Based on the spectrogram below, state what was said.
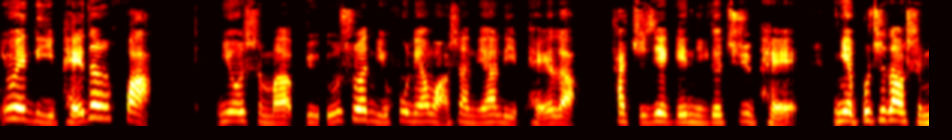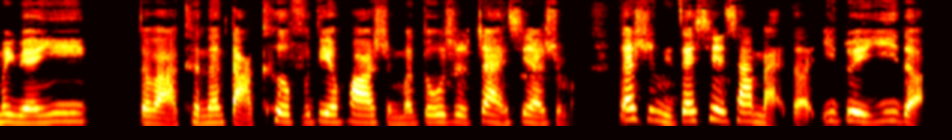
因为理赔的话，你有什么？比如说你互联网上你要理赔了，他直接给你一个拒赔，你也不知道什么原因，对吧？可能打客服电话什么都是占线什么。但是你在线下买的一对一的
